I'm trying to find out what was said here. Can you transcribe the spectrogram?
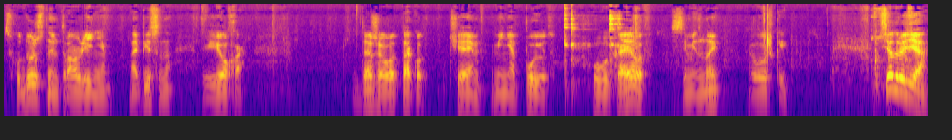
с художественным травлением. Написано Леха. Даже вот так вот чаем меня поют у ВКЛов с именной ложкой. Все, друзья,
